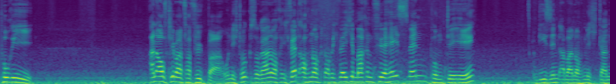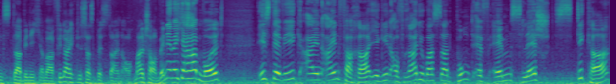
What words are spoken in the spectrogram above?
Puri an Aufklebern verfügbar. Und ich drucke sogar noch, ich werde auch noch, glaube ich, welche machen für heysven.de. Die sind aber noch nicht ganz, da bin ich, aber vielleicht ist das bis dahin auch. Mal schauen. Wenn ihr welche haben wollt, ist der Weg ein einfacher. Ihr geht auf radiobastard.fm slash sticker.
